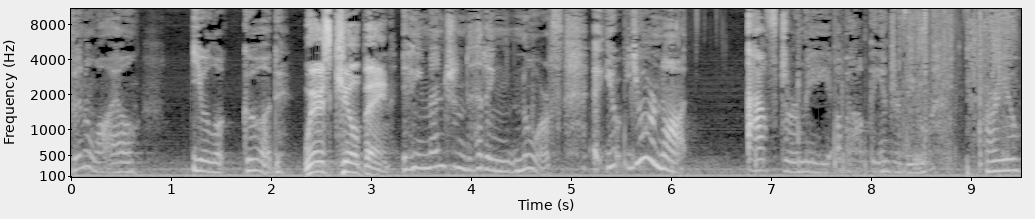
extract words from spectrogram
Been a while. You look good. Where's Killbane? He mentioned heading north. Uh, You're, you're not after me about the interview, are you?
